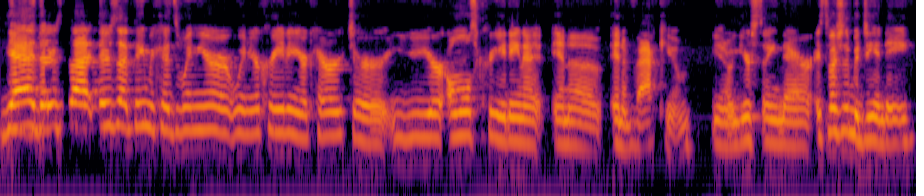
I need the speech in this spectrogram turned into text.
yeah there's that there's that thing because when you're when you're creating your character you're almost creating it in a in a vacuum you know you're sitting there especially with d&d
